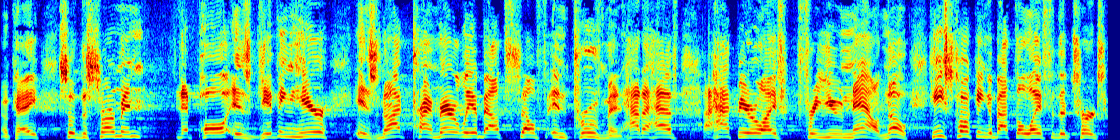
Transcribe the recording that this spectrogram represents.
Okay? So the sermon that Paul is giving here is not primarily about self improvement, how to have a happier life for you now. No, he's talking about the life of the church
